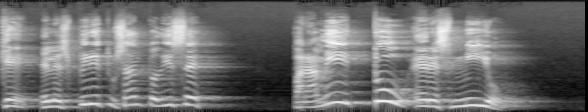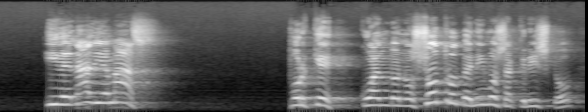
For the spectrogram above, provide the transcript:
Que el Espíritu Santo dice, para mí tú eres mío y de nadie más. Porque cuando nosotros venimos a Cristo,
